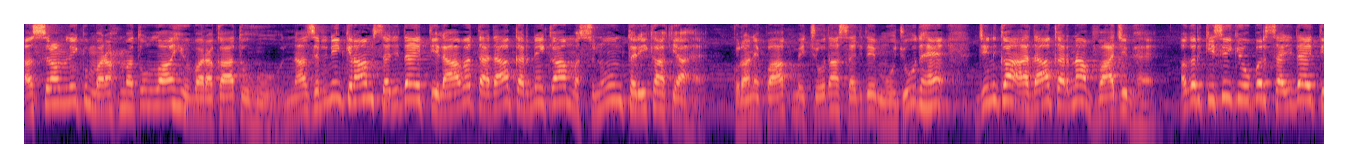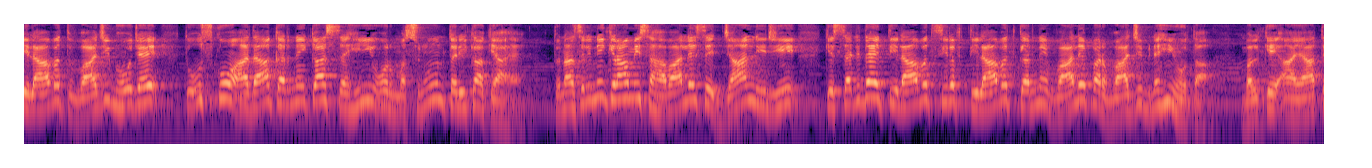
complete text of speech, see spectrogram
असलम वरहमतुल्लाहि वबरकातुहू। नाजरीन कराम सजदा तिलावत अदा करने का मसनून तरीका क्या है? कुरान पाक में चौदह सजदे मौजूद हैं, जिनका अदा करना वाजिब है। अगर किसी के ऊपर सजदा तिलावत वाजिब हो जाए तो उसको अदा करने का सही और मसनून तरीका क्या है? तो नाजरीन कराम, इस हवाले से जान लीजिए कि सजदा तिलावत सिर्फ़ तिलावत करने वाले पर वाजिब नहीं होता। बल्कि आयात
